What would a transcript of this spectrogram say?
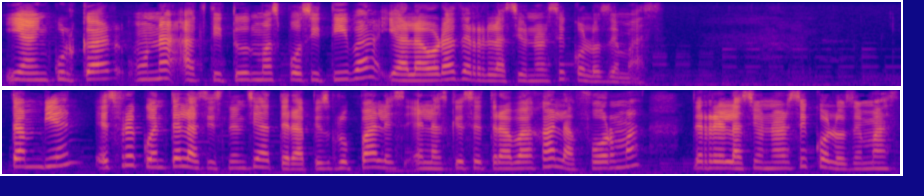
y a inculcar una actitud más positiva y a la hora de relacionarse con los demás. También es frecuente la asistencia a terapias grupales en las que se trabaja la forma de relacionarse con los demás,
